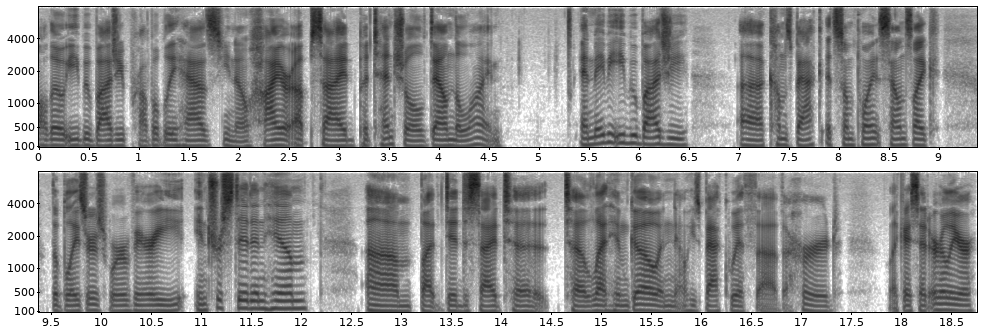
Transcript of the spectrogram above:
although Ibou Badji probably has, you know, higher upside potential down the line. And maybe Ibou Badji uh, comes back at some point. Sounds like the Blazers were very interested in him, um, but did decide to to let him go, and now he's back with uh, the Herd, like I said earlier.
